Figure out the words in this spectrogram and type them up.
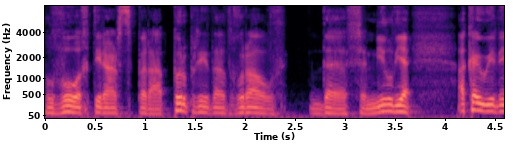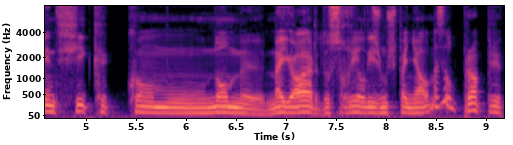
levou a retirar-se para a propriedade rural da família. Há quem o identifique como um nome maior do surrealismo espanhol, mas ele próprio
